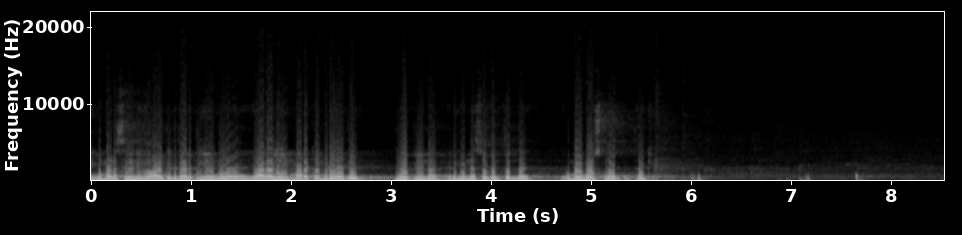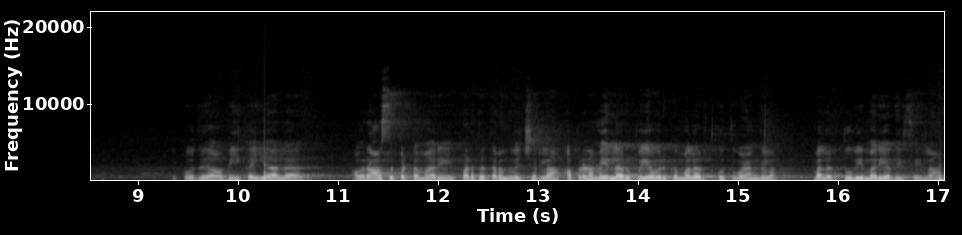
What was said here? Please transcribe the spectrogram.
எங்கள் மனசில் நீங்கள் வாழ்ந்துட்டு தான் இருப்பீங்க. உங்களை யாராலையும் மறக்க முடியாது. லவ் யூனா எனக்கு என்ன சொல்கிறேன்னு தெரியல. ரொம்ப எமோஷனலாக இருக்குது தேங்க்யூ இப்போது அபி கையால் அவர் ஆசைப்பட்ட மாதிரி படத்தை திறந்து வச்சிடலாம். அப்புறம் நம்ம எல்லாரும் போய் அவருக்கு மலர் கொத்து வழங்கலாம். மலர் தூவி மரியாதை செய்யலாம்.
